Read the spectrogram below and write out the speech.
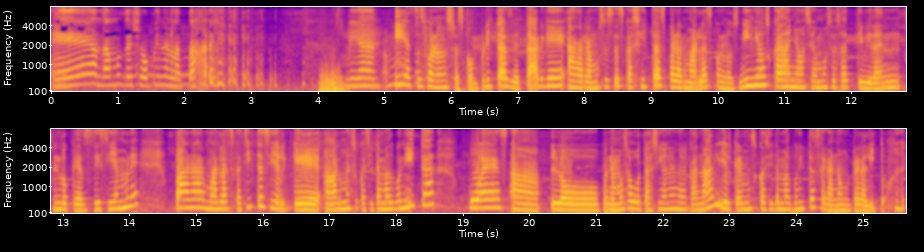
eh, andamos de shopping en la Target. Y estas fueron nuestras compritas de Target. Agarramos estas casitas para armarlas con los niños. Cada año hacemos esa actividad en lo que es diciembre para armar las casitas y el que arme su casita más bonita pues ah, lo ponemos a votación en el canal y el que arme su casita más bonita se gana un regalito.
